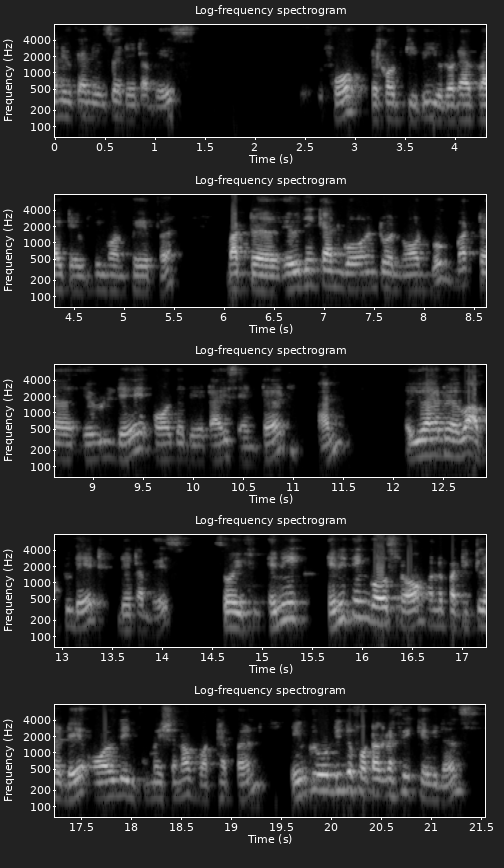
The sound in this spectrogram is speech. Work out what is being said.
and you can use a database for record keeping. You don't have to write everything on paper but uh, everything can go into a notebook but uh, every day all the data is entered and you have to have an up-to-date database so if any anything goes wrong on a particular day all the information of what happened including the photographic evidence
